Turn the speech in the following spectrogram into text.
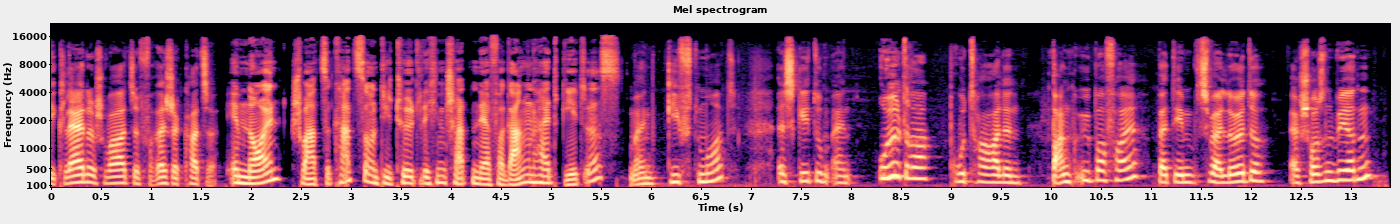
die kleine schwarze freche Katze. Im neuen Schwarze Katze und die tödlichen Schatten der Vergangenheit geht es um einen Giftmord. Es geht um einen ultra brutalen Banküberfall, bei dem zwei Leute erschossen werden.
